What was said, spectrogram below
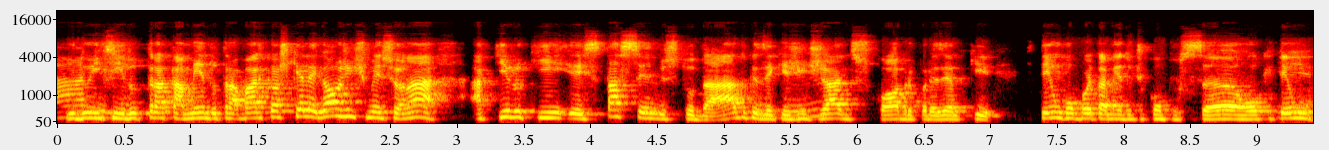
ah, e do enfim, do tratamento, do trabalho, que eu acho que é legal a gente mencionar aquilo que está sendo estudado, quer dizer, que a gente uhum. já descobre, por exemplo, que tem um comportamento de compulsão ou que tem um,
